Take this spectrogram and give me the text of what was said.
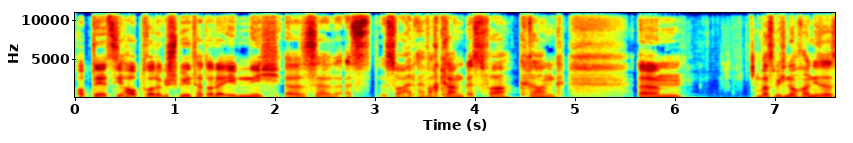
ob der jetzt die Hauptrolle gespielt hat oder eben nicht, es, es, es war halt einfach krank. Es war krank. Ähm, was mich noch an dieser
